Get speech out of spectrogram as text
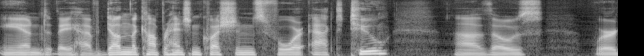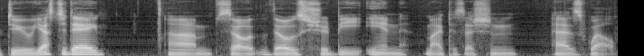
And they have done the comprehension questions for Act Two. Uh, those were due yesterday. Um, so those should be in my possession as well.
